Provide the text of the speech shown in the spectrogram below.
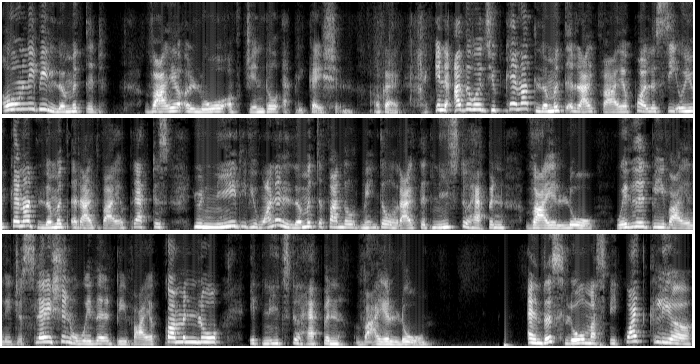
only be limited via a law of general application. Okay. In other words, you cannot limit a right via policy or you cannot limit a right via practice. You need, if you want to limit a fundamental right that needs to happen via law, whether it be via legislation or whether it be via common law, it needs to happen via law. And this law must be quite clear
